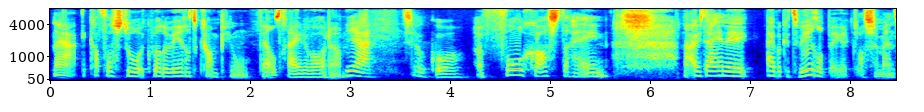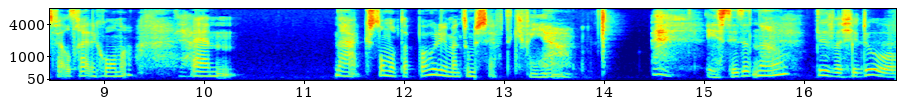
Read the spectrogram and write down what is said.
nou ja, ik had als doel, ik wilde wereldkampioen veldrijden worden Ja, zo cool. vol gas erheen. Nou, uiteindelijk heb ik het wereldbekerklassement veldrijden gewonnen. Ja. En nou, ik stond op dat podium en toen besefte ik van ja, is dit het nou? Dit was je doel.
